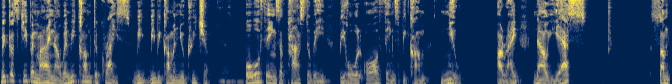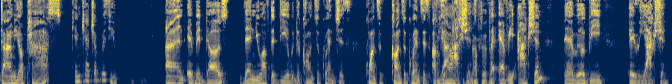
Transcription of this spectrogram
Because keep in mind now, when we come to Christ, we, we become a new creature. All things have passed away. Behold, all things become new. All right. Now, yes, sometime your past can catch up with you. And if it does, then you have to deal with the consequences, conse- consequences of, Of your your action, actions. absolutely. For every action, there will be a reaction.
